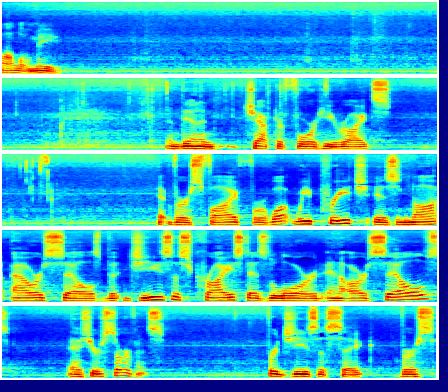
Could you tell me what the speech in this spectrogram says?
Follow me. And then in chapter 4, he writes at verse 5 For what we preach is not ourselves, but Jesus Christ as Lord, and ourselves as your servants for Jesus' sake. Verse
